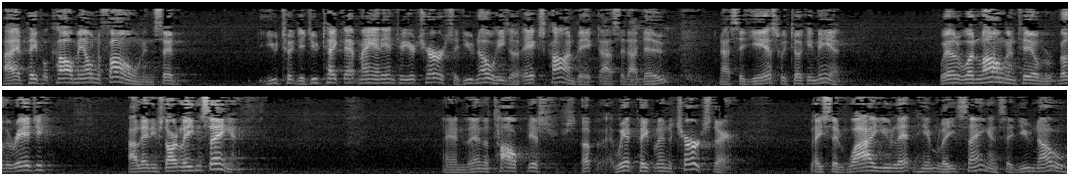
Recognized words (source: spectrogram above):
I had people call me on the phone and said, you took, did you take that man into your church? Did you know he's an ex-convict? I said, I do. And I said, yes, we took him in. Well, it wasn't long until Brother Reggie, I let him start leading singing. And then the talk just up, we had people in the church there. They said, why are you letting him lead singing? said, you know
